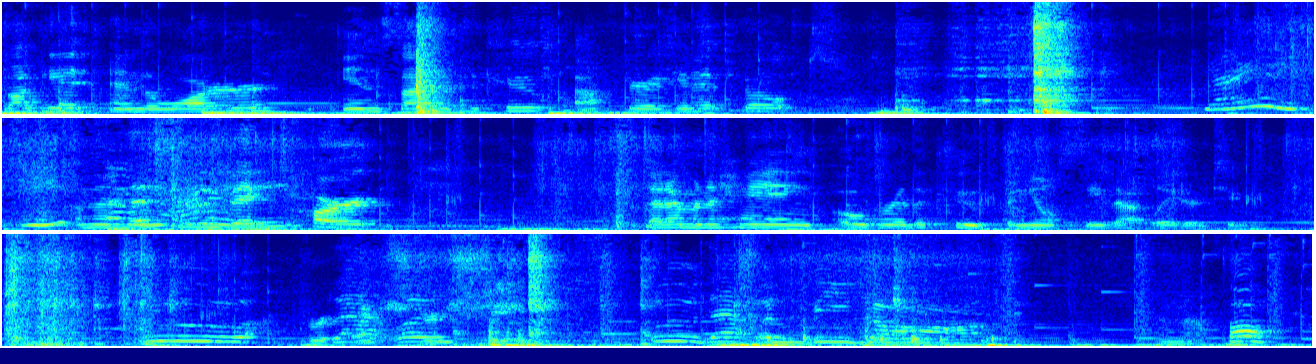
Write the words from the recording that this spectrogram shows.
bucket and the water inside of the coop after I get it built. Nice. And then this is a big part that I'm going to hang over the coop and you'll see that later too Ooh, for That extra shape. ooh, that would be dog. And that's all. Oh.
